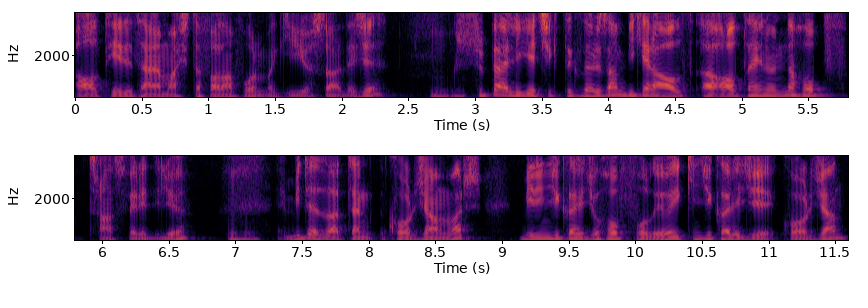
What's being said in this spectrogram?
6-7 tane maçta falan forma giyiyor sadece. Hı. Süper Lig'e çıktıkları zaman bir kere Alt, Altay'ın önüne Hopf transfer ediliyor. Hı hı. E, Bir de zaten Korcan var. Birinci kaleci Hopf oluyor. ikinci kaleci Korcan.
